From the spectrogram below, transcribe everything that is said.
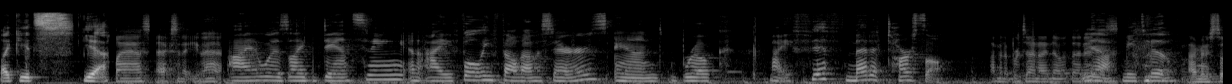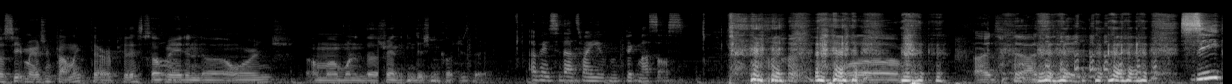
Like, it's. Yeah. last accident you had? I was like dancing and I fully fell down the stairs and broke my fifth metatarsal. I'm gonna pretend I know what that is. Yeah, me too. I'm an associate marriage and family therapist. Self-made in uh, Orange. I'm um, one of the strength and conditioning coaches there. Okay, so that's why you have big muscles. Well, I, I. See,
